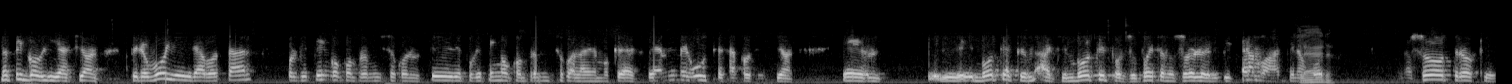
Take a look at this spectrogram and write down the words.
no tengo obligación, pero voy a ir a votar porque tengo compromiso con ustedes, porque tengo compromiso con la democracia. A mí me gusta esa posición. Eh, vote a, quien vote, por supuesto, nosotros lo invitamos a que nos voten nosotros, que,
